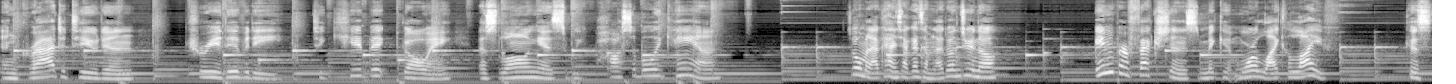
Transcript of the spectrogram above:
and gratitude and creativity to keep it going as long as we possibly can. 最后我们来看一下该怎么来断句呢？Imperfections make it more like life, because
